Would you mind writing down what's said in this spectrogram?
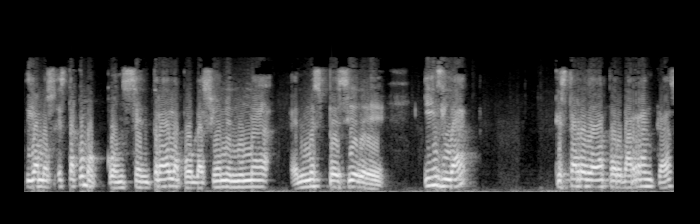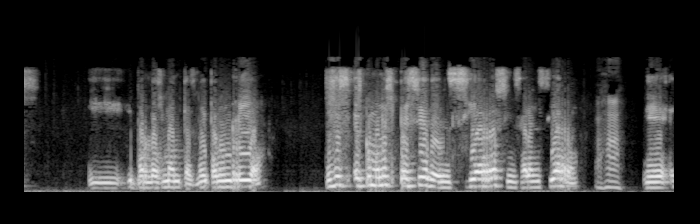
digamos, está como concentrada la población en una, en una especie de isla que está rodeada por barrancas y, y por los montes, ¿no? Y por un río. Entonces es como una especie de encierro sin ser encierro. Ajá. Eh,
